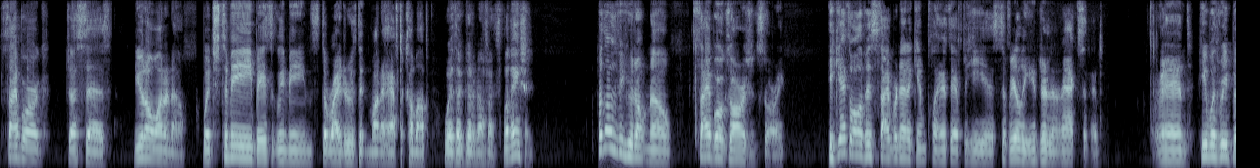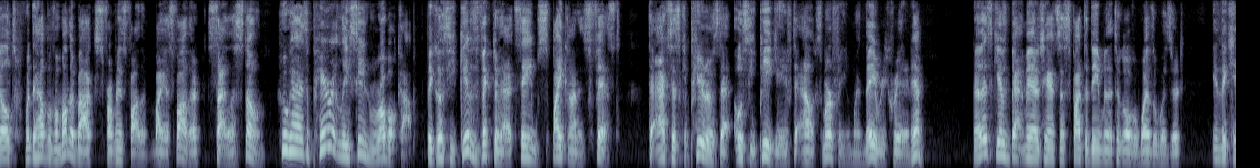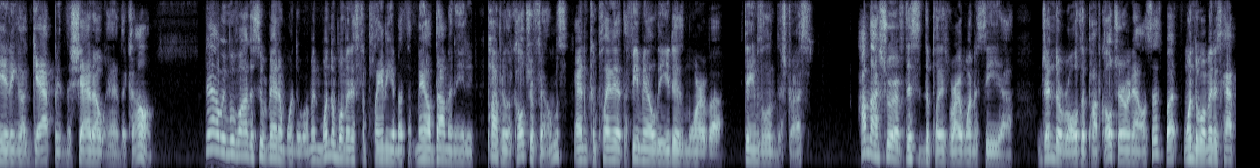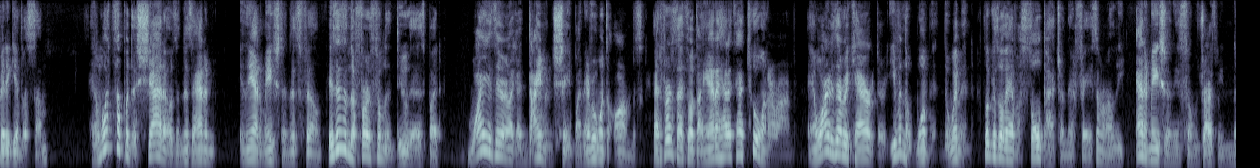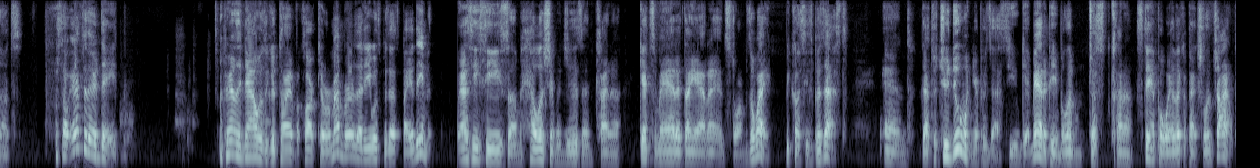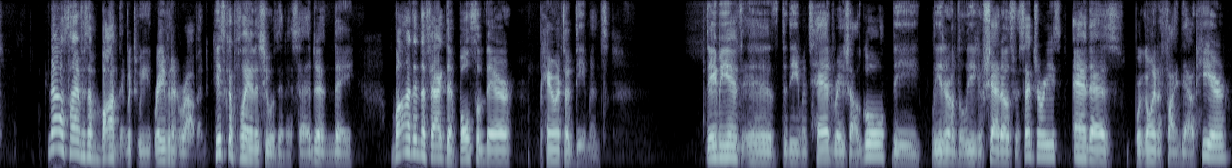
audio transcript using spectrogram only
Cyborg just says, You don't want to know. Which to me basically means the writers didn't want to have to come up with a good enough explanation. For those of you who don't know, Cyborg's origin story. He gets all of his cybernetic implants after he is severely injured in an accident, and he was rebuilt with the help of a mother box from his father by his father, Silas Stone, who has apparently seen RoboCop because he gives Victor that same spike on his fist to access computers that OCP gave to Alex Murphy when they recreated him. Now this gives Batman a chance to spot the demon that took over Weather Wizard, indicating a gap in the shadow and the column. Now we move on to Superman and Wonder Woman. Wonder Woman is complaining about the male dominated popular culture films and complaining that the female lead is more of a damsel in distress. I'm not sure if this is the place where I want to see uh, gender roles in pop culture analysis, but Wonder Woman is happy to give us some. And what's up with the shadows in this anim- in the animation in this film? This isn't the first film to do this, but why is there like a diamond shape on everyone's arms? At first I thought Diana had a tattoo on her arm. And why does every character, even the woman, the women, look as though they have a soul patch on their face? I don't know, the animation in these films drives me nuts. So after their date, apparently now is a good time for Clark to remember that he was possessed by a demon. As he sees some hellish images and kind of gets mad at Diana and storms away because he's possessed. And that's what you do when you're possessed. You get mad at people and just kind of stamp away like a petulant child. Now it's time for some bonding between Raven and Robin. He's complaining that she was in his head, and they bond in the fact that both of their parents are demons. Damian is the demon's head, Ra's al Ghul, the leader of the League of Shadows for centuries, and as we're going to find out here,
